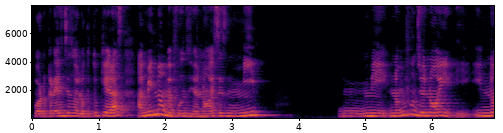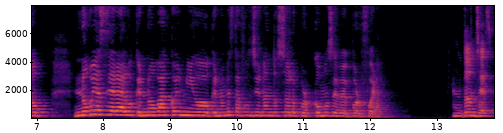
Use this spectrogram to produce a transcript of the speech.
por creencias o lo que tú quieras, a mí no me funcionó, ese es mi, mi no me funcionó y, y, no, no voy a hacer algo que no va conmigo que no me está funcionando solo por cómo se ve por fuera. Entonces,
